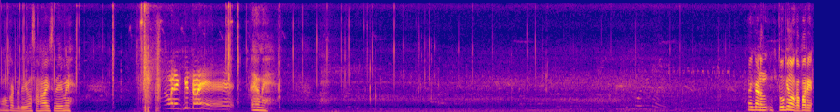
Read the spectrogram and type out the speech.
നോക്കട്ടെ ദൈവം സഹായിച്ചു. ദൈവമേ. അവനെ കിട്ടണേ. അയക്കാണ് തൂക്കി നോക്കാം പറയാം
